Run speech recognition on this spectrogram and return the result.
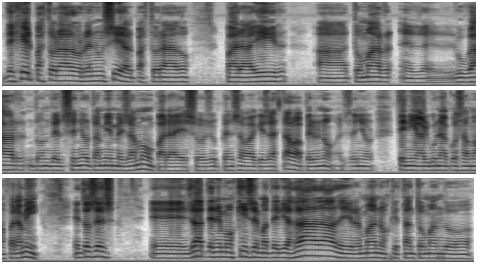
dejé el pastorado, renuncié al pastorado para ir a tomar el, lugar donde el Señor también me llamó para eso. Yo pensaba que ya estaba, pero no, el Señor tenía alguna cosa más para mí. Entonces, eh, ya tenemos 15 materias dadas de hermanos que están tomando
